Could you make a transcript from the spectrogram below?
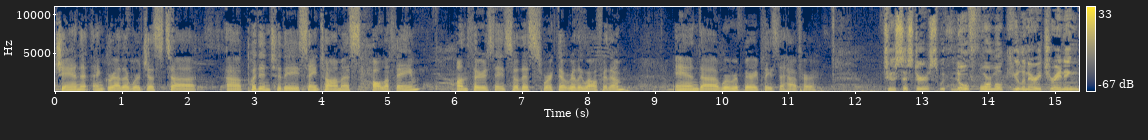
Janet and Greta were just uh, uh, put into the St. Thomas Hall of Fame on Thursday, so this worked out really well for them, and uh, we're very pleased to have her two sisters with no formal culinary training,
